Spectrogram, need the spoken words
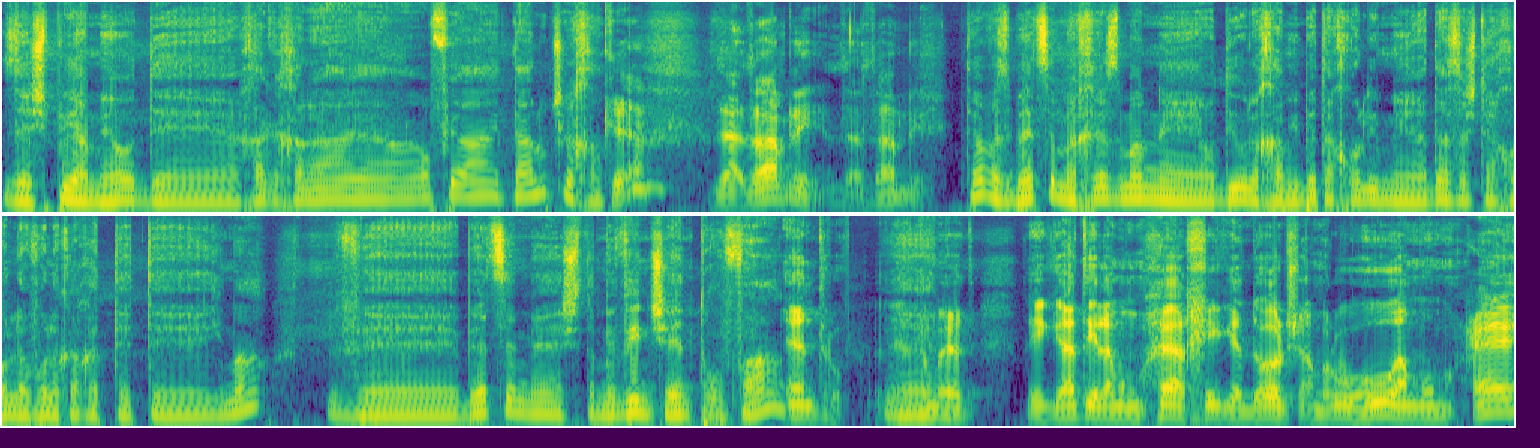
זה השפיע מאוד אה, אחר כך על אופי ההתנהלות שלך. כן, זה עזר לי, זה עזר לי. טוב, אז בעצם אחרי זמן אה, הודיעו לך מבית החולים אה, הדסה שאתה יכול לבוא לקחת את אימא, ובעצם שאתה מבין שאין תרופה. אין תרופה. זאת אומרת, הגעתי למומחה הכי גדול, שאמרו, הוא המומחה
